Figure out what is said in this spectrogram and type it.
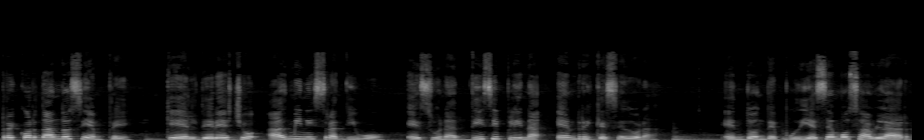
recordando siempre que el derecho administrativo es una disciplina enriquecedora, en donde pudiésemos hablar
